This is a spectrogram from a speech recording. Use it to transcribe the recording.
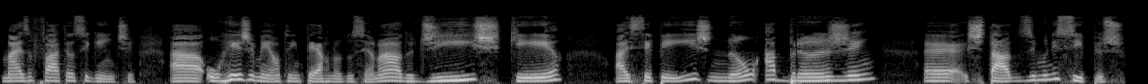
Mas o fato é o seguinte: a, o regimento interno do Senado diz que as CPIs não abrangem é, estados e municípios.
